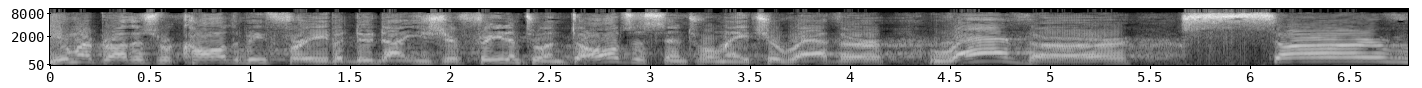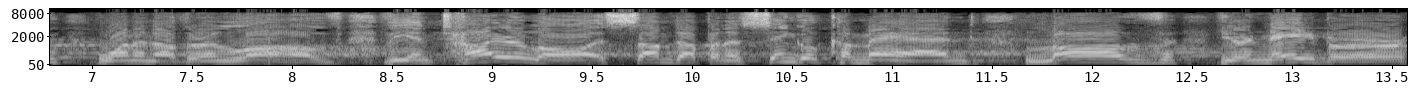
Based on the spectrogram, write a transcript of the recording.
You, my brothers, were called to be free, but do not use your freedom to indulge the sinful nature. Rather, rather, serve one another in love. The entire law is summed up in a single command, love your neighbor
